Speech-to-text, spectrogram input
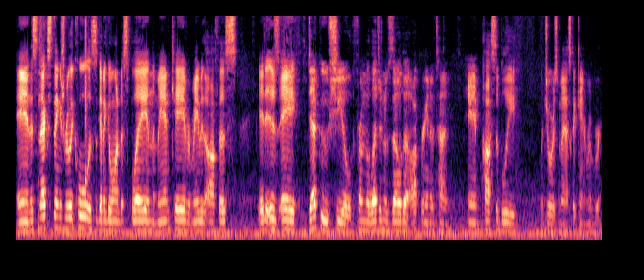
And this next thing is really cool. This is going to go on display in the man cave or maybe the office. It is a Deku shield from The Legend of Zelda Ocarina of Time and possibly Majora's Mask. I can't remember.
